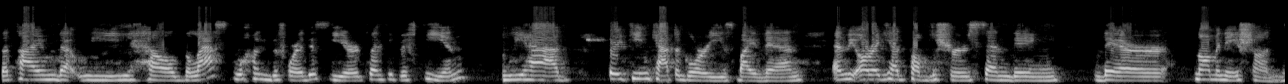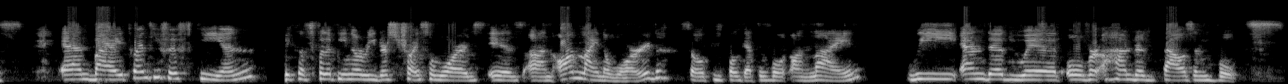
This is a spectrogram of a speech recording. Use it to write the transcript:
the time that we held the last one before this year, 2015, we had 13 categories by then. And we already had publishers sending their nominations. And by 2015, because Filipino Readers' Choice Awards is an online award, so people get to vote online, we ended with over 100,000 votes.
